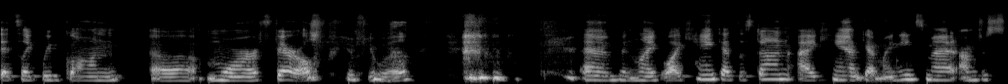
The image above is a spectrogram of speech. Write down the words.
it's like we've gone uh, more feral if you will and been like, well, I can't get this done. I can't get my needs met. I'm just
